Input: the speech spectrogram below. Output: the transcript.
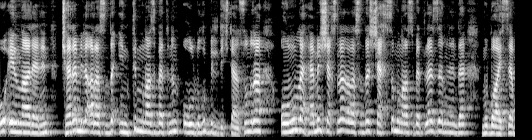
O Elnarənin Kərəm ilə arasında intim münasibətinin olduğu bildikdən sonra onunla həmin şəxslər arasında şəxsi münasibətlər zəminində mübahisə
